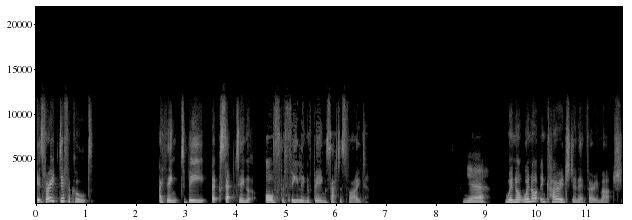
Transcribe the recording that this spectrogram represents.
It's very difficult i think to be accepting of the feeling of being satisfied. Yeah we're not we're not encouraged in it very much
